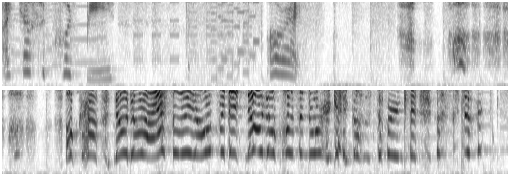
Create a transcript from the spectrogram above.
I, I guess it could be. Alright. Oh crap! No, no, I accidentally opened it! No, no, close the door again! Close the door again! Close the door again!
